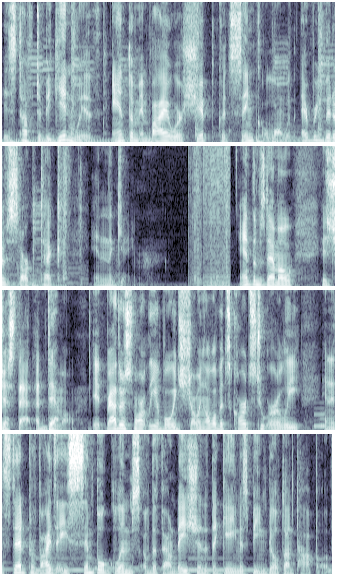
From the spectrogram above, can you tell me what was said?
is tough to begin with, Anthem and BioWare ship could sink along with every bit of Stark tech in the game. Anthem's demo is just that, a demo. It rather smartly avoids showing all of its cards too early, and instead provides a simple glimpse of the foundation that the game is being built on top of.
